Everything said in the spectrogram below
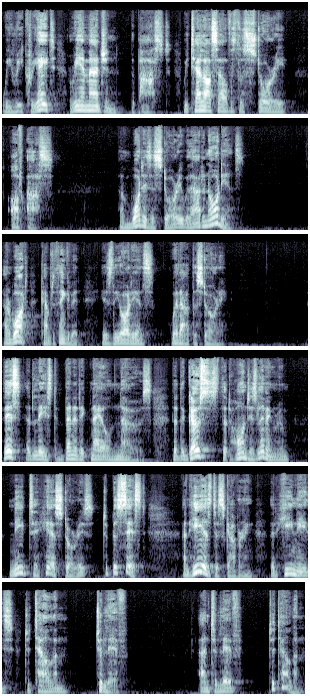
we recreate, reimagine the past. We tell ourselves the story of us. And what is a story without an audience? And what, come to think of it, is the audience without the story? This, at least, Benedict Nail knows that the ghosts that haunt his living room need to hear stories to persist, and he is discovering that he needs to tell them to live and to live to tell them.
